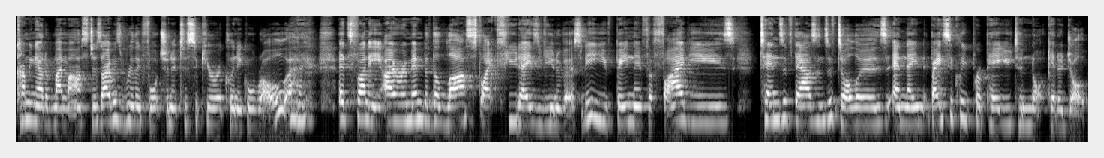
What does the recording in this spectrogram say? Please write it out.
coming out of my master's, I was really fortunate to secure a clinical role. it's funny, I remember the last like few days of university, you've been there for five years, tens of thousands of dollars, and they basically prepare you to not get a job.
